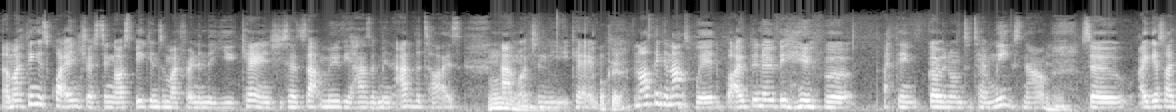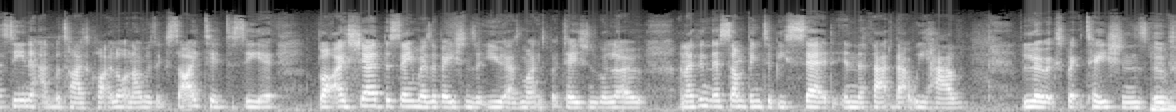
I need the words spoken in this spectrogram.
Um, I think it's quite interesting. I was speaking to my friend in the UK and she says that movie hasn't been advertised that much in the UK. Mm. Okay. And I was thinking that's weird, but I've been over here for I think going on to 10 weeks now. Mm-hmm. So I guess I'd seen it advertised quite a lot and I was excited to see it. But I shared the same reservations that you as my expectations were low. And I think there's something to be said in the fact that we have low expectations mm-hmm. of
